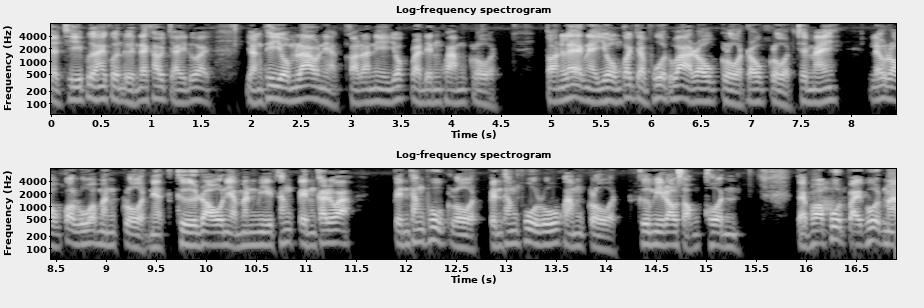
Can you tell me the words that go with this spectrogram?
จะชี้เพื่อให้คนอื่นได้เข้าใจด้วย อย่างที่โยมเล่าเนี่ย กรณียกประเด็นความโกรธ ตอนแรกเนี่ยโยมก็จะพูดว่าเราโกรธเราโกรธใช่ไหม แล้วเราก็รู้ว่ามันโกรธเนี่ยคือเราเนี่ยมันมีทั้งเป็นเขาเรียกว่าเป็นทั้งผู้โกรธ เป็นทั้งผู้รู้ความโกรธ คือมีเราสองคน แต่พอพูดไปพูดมา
